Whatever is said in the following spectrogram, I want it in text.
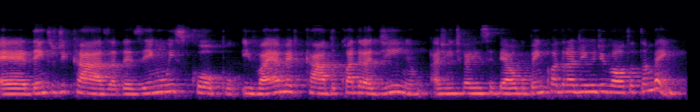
é, dentro de casa desenha um escopo e vai a mercado quadradinho, a gente vai receber algo bem quadradinho de volta também.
